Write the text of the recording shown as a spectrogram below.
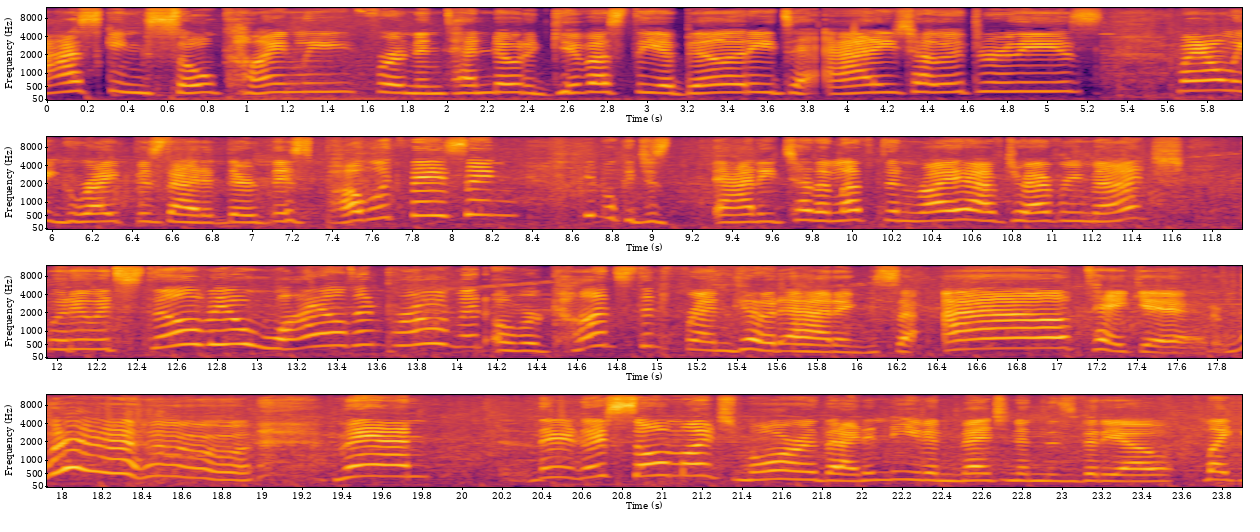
asking so kindly for Nintendo to give us the ability to add each other through these. My only gripe is that if they're this public facing, people could just add each other left and right after every match, but it would still be a wild improvement over constant friend code adding, so I'll take it. Woo! Man, there, there's so much more that I didn't even mention in this video. Like,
